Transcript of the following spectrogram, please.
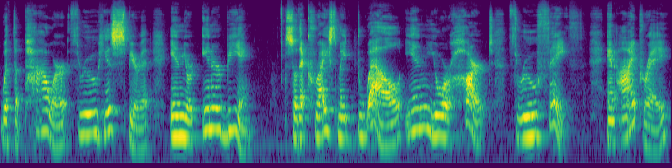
with the power through his Spirit in your inner being, so that Christ may dwell in your heart through faith. And I pray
